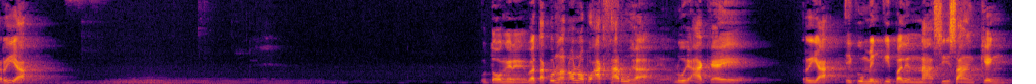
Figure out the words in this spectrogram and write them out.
ria utawa ngene watakun lan ono opo aksaruha ya, luwe akeh riak iku mingki balin nasi saking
